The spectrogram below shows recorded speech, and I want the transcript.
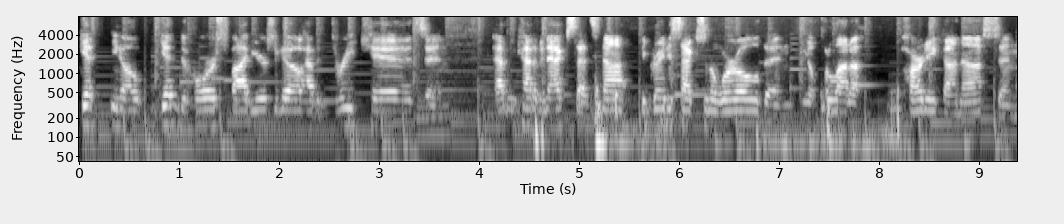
get you know getting divorced five years ago, having three kids, and having kind of an ex that's not the greatest ex in the world, and you know put a lot of heartache on us, and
